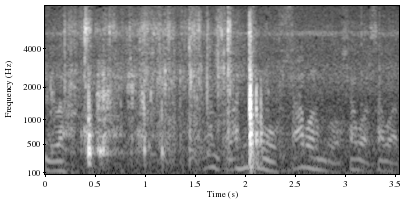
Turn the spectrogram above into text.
Inilah. Kan kelahi bro, sabar bro, sabar, sabar.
